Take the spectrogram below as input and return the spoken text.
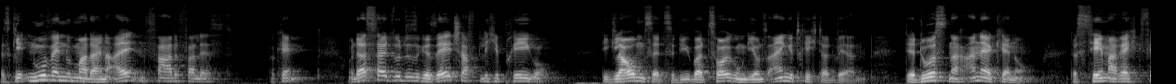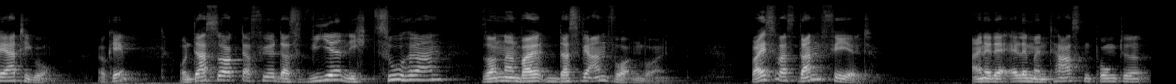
Das geht nur, wenn du mal deine alten Pfade verlässt. Okay? Und das ist halt so diese gesellschaftliche Prägung. Die Glaubenssätze, die Überzeugungen, die uns eingetrichtert werden. Der Durst nach Anerkennung. Das Thema Rechtfertigung. Okay? Und das sorgt dafür, dass wir nicht zuhören, sondern weil, dass wir antworten wollen. Weißt du, was dann fehlt? Einer der elementarsten Punkte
